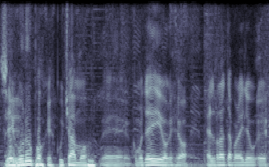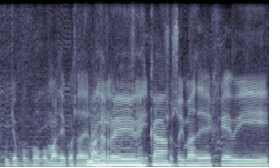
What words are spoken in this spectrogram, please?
Sí. de grupos que escuchamos. Eh, como te digo, que yo, el Rata por ahí le escucha un poco, más de cosas de Más de reggae, ska. Yo soy más de heavy.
